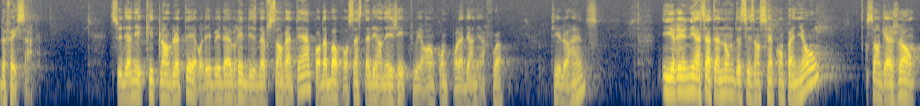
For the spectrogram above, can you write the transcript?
de Faisal. Ce dernier quitte l'Angleterre au début d'avril 1921, pour d'abord pour s'installer en Égypte où il rencontre pour la dernière fois T. Lawrence. Il réunit un certain nombre de ses anciens compagnons, s'engageant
